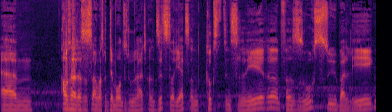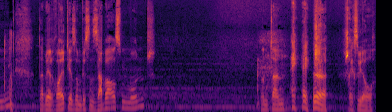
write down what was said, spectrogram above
Ähm, außer, dass es irgendwas mit Dämonen zu tun hat. Und sitzt dort jetzt und guckst ins Leere und versuchst zu überlegen. Dabei rollt dir so ein bisschen Sabber aus dem Mund. Und dann, hey, hey, hör, schreckst du wieder hoch.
